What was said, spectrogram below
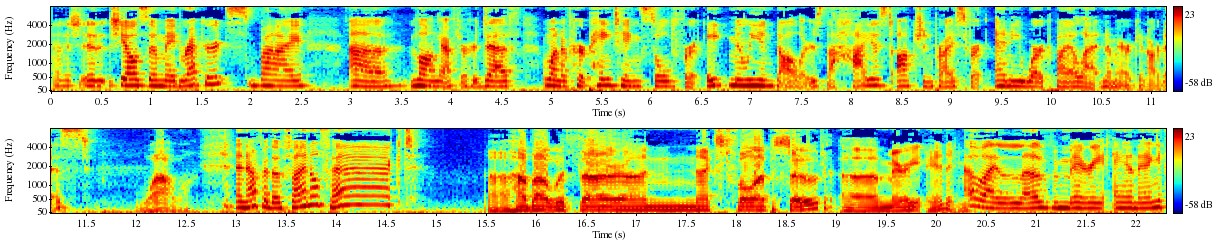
Uh, she, she also made records by, uh, long after her death, one of her paintings sold for $8 million, the highest auction price for any work by a Latin American artist. Wow. And now for the final fact. Uh, how about with our uh, next full episode, uh, Mary Anning? Oh, I love Mary Anning,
